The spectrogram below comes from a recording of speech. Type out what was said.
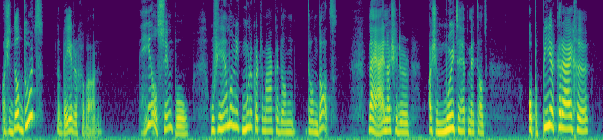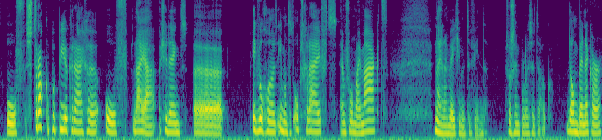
Als je dat doet, dan ben je er gewoon. Heel simpel. Hoef je helemaal niet moeilijker te maken dan, dan dat. Nou ja, en als je, er, als je moeite hebt met dat op papier krijgen, of strak op papier krijgen. Of nou ja, als je denkt, uh, ik wil gewoon dat iemand het opschrijft en voor mij maakt. Nou ja, dan weet je me te vinden. Zo simpel is het ook. Dan ben ik er.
